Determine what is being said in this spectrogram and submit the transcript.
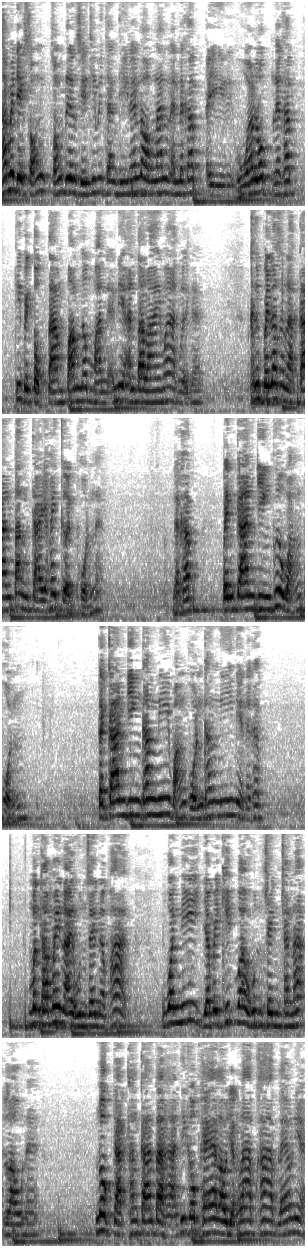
ทำให้เด็กสองสองเดือนเสียชีวิตทันทีและนอกนั้นนะครับไอ้หัวลบนะครับ ที่ไปตกตามปั๊มน้ำมันอันนี้อันตรายมากเลยนะ คือเป็นลักษณะการตั้งใจให้เกิดผลนะนะครับ เป็นการยิงเพื่อหวังผล แต่การยิงครั้งนี้หวังผลครั้งนี้เนี่ยนะครับ มันทำให้นายฮุนเซนพลาดวันนี้อย่าไปคิดว่าฮุนเซนชนะเรานะ นอกจากทางการทหารที่เขาแพ้เราอย่างราบคาบแล้วเนี่ย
